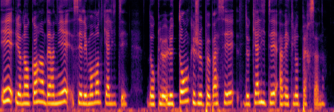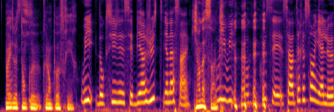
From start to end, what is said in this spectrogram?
Et il y en a encore un dernier, c'est les moments de qualité. Donc le, le temps que je peux passer de qualité avec l'autre personne. Ouais, le temps si- que, que l'on peut offrir. oui, donc si c'est bien juste, il y en a cinq. Il y en a cinq. Oui, oui. Donc du coup, c'est intéressant. Il y, a le,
